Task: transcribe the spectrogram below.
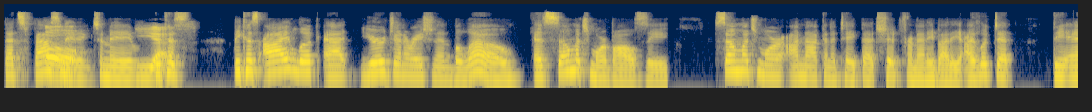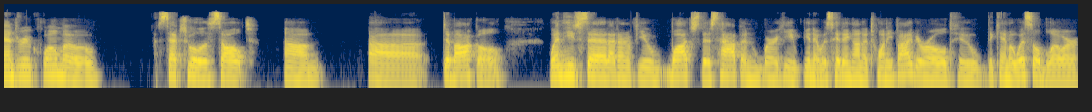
That's oh, fascinating oh, to me yes. because because I look at your generation and below as so much more ballsy, so much more. I'm not going to take that shit from anybody. I looked at the Andrew Cuomo sexual assault um, uh, debacle when he said, I don't know if you watched this happen, where he, you know, was hitting on a 25 year old who became a whistleblower.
